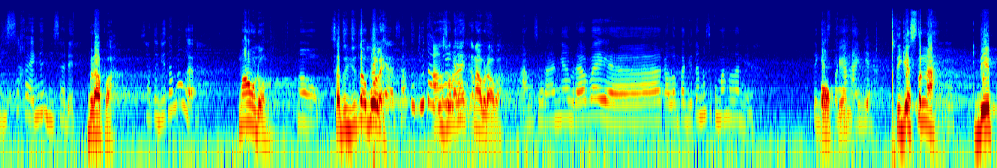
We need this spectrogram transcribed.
Bisa kayaknya bisa deh. Berapa? Satu juta mau nggak? Mau dong. Mau. Satu juta boleh? Iya, satu juta Angsurannya boleh. kena berapa? Angsurannya berapa ya? Kalau 4 juta masih kemahalan ya? Tiga Oke. setengah aja. Tiga setengah. DP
